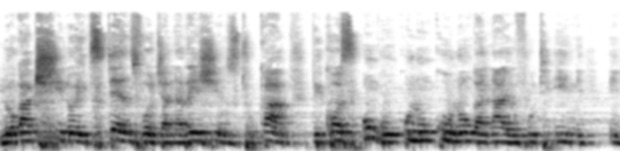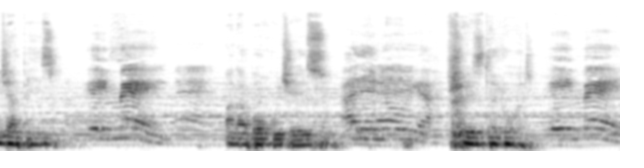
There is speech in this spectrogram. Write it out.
lokakushilo it stands for generations to come because ungunkulunkulu onganayo futhi ini injabizo Amen. makabonga uJesu Hallelujah. praise the lord Amen.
